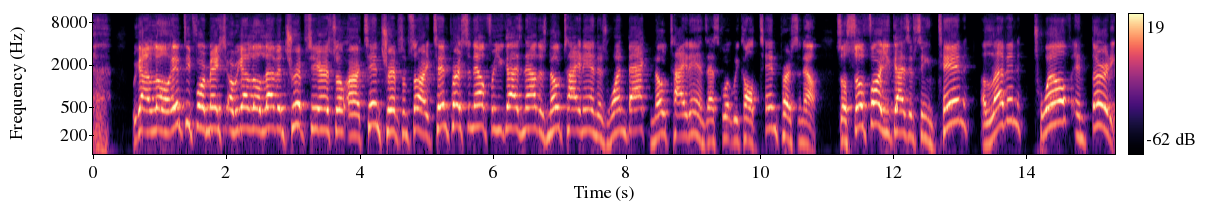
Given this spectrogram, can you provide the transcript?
we got a little empty formation, or we got a little 11 trips here. So our 10 trips, I'm sorry, 10 personnel for you guys now. There's no tight end, there's one back, no tight ends. That's what we call 10 personnel. So so far, you guys have seen 10, 11, 12, and 30.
